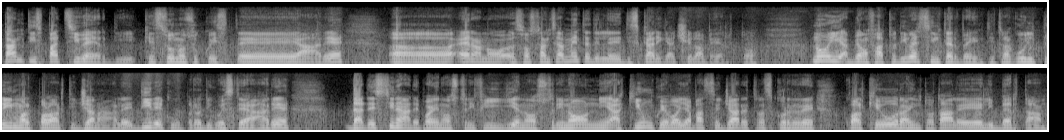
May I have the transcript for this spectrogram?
tanti spazi verdi che sono su queste aree erano sostanzialmente delle discariche a cielo aperto noi abbiamo fatto diversi interventi, tra cui il primo al polo artigianale, di recupero di queste aree, da destinare poi ai nostri figli, ai nostri nonni, a chiunque voglia passeggiare e trascorrere qualche ora in totale libertà.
